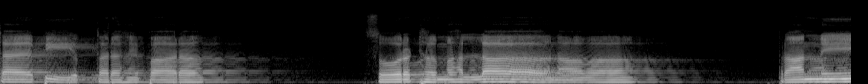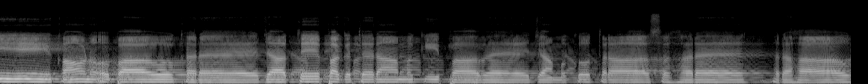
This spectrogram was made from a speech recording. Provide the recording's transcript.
ਤੈ ਭੀ ਉਤਰਹਿ ਪਾਰਾ। ਸੋਰਠ ਮਹੱਲਾ ਨਾਵਾ। ਪ੍ਰਾਨੀ ਕੌਣ ਉਪਾਉ ਕਰੈ, ਜਾਤੇ ਭਗਤ RAM ਕੀ ਪਾਵੈ, ਜਮ ਕੋ ਤਰਾਸ ਹਰੈ, ਰਹਾਉ।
